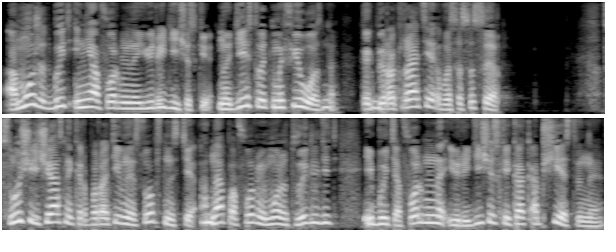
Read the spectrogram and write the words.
а может быть и не оформлена юридически, но действовать мафиозно, как бюрократия в СССР. В случае частной корпоративной собственности она по форме может выглядеть и быть оформлена юридически как общественная.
